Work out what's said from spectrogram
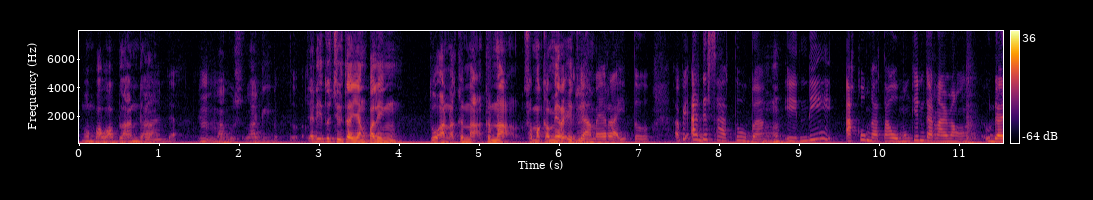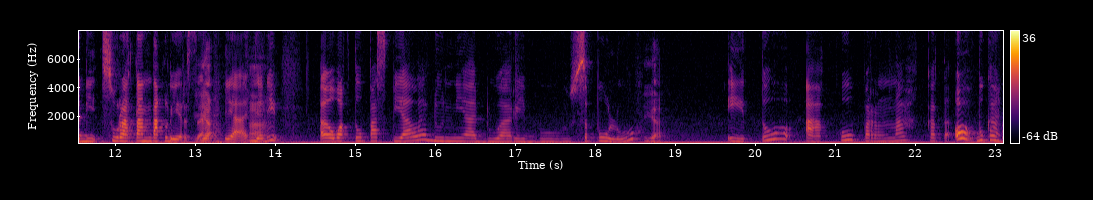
membawa Belanda, Belanda. Jadi Mm-mm. bagus lagi. Betul. Jadi itu cerita yang paling tuh anak kena kena sama kamera itu. ya. kamera itu. Tapi ada satu bang, ini aku nggak tahu mungkin karena emang udah di suratan takdir. Iya. Ya, Ah. jadi eh, waktu pas Piala Dunia 2010 Iya. itu aku pernah kata oh bukan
